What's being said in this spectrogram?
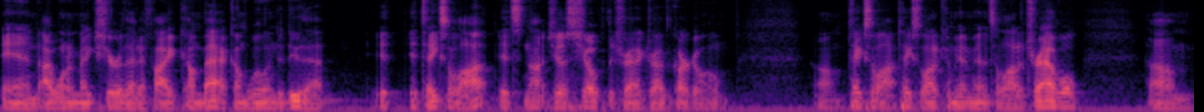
And I want to make sure that if I come back, I'm willing to do that. It, it takes a lot. It's not just show up at the track, drive the car, go home. Um, takes a lot. Takes a lot of commitment. It's a lot of travel. Um,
